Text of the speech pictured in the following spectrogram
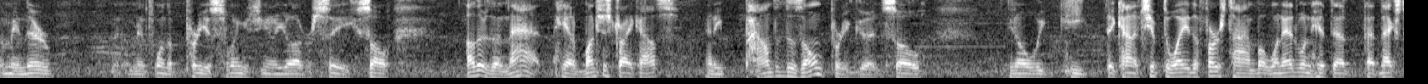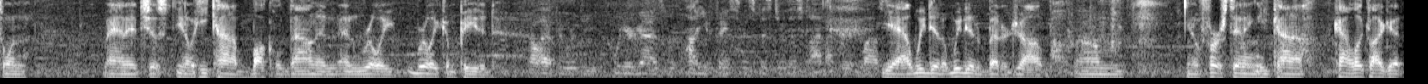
I mean, they're, I mean, it's one of the prettiest swings you know you'll ever see. So, other than that, he had a bunch of strikeouts, and he pounded the zone pretty good. So, you know, we he they kind of chipped away the first time, but when Edwin hit that that next one, man, it just you know he kind of buckled down and, and really really competed. How happy were, the, were your guys with how you faced Miss Fister this time after his last? Yeah, we did a, we did a better job. Um, you know, first inning he kind of kind of looked like it.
